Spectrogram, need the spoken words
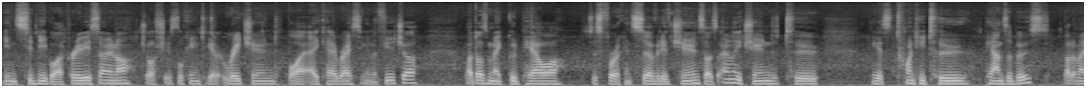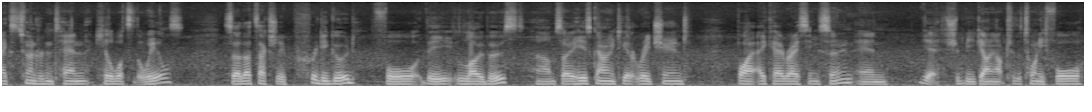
in Sydney by a previous owner. Josh is looking to get it retuned by AK Racing in the future, but it does make good power just for a conservative tune. So it's only tuned to, I think it's 22 pounds of boost, but it makes 210 kilowatts at the wheels. So that's actually pretty good for the low boost. Um, so he's going to get it retuned by AK Racing soon and yeah, should be going up to the 24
